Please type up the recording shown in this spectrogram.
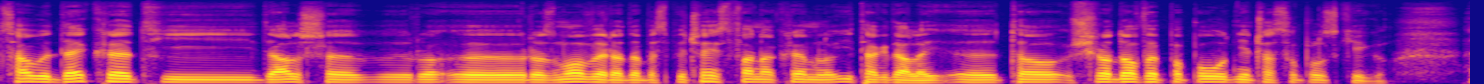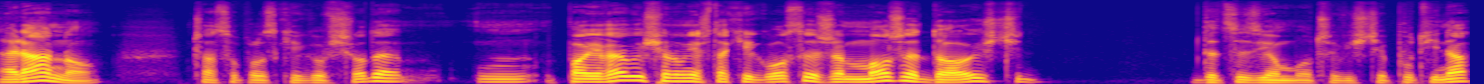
cały dekret i dalsze rozmowy Rada Bezpieczeństwa na Kremlu i tak dalej, to środowe popołudnie czasu polskiego. Rano czasu polskiego w środę pojawiały się również takie głosy, że może dojść, decyzją oczywiście Putina,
